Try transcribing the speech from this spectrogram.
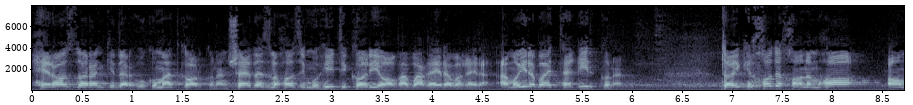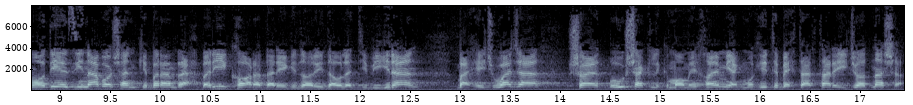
حراس دارند که در حکومت کار کنند. شاید از لحاظ محیط کاری و غیره و غیره. اما ای را باید تغییر کنند. تا که خود خانمها آماده از این نباشند که برن رهبری کار در یک اداره دولتی بگیرند به هیچ وجه شاید به او شکل که ما میخواهیم یک محیط بهترتر ایجاد نشه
